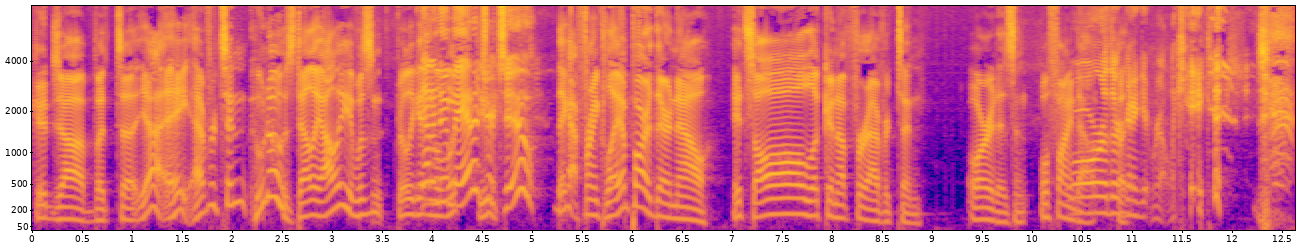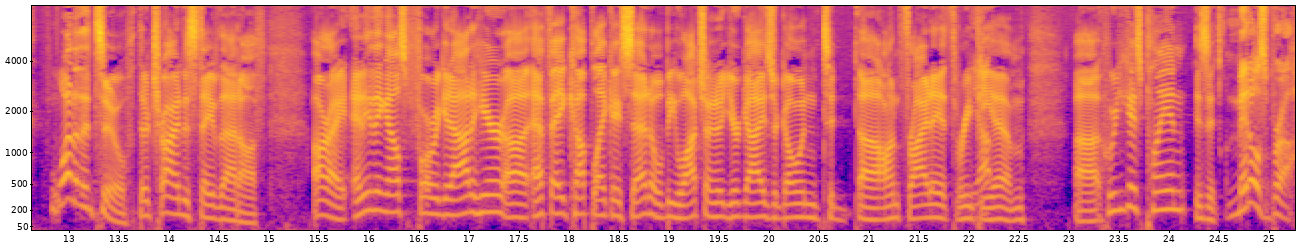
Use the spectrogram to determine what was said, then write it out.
Good job. But uh, yeah, hey, Everton. Who knows? Dele Alli. It wasn't really Got getting a new look. manager too. They got Frank Lampard there now. It's all looking up for Everton, or it isn't. We'll find out. Or they're going to get relegated. one of the two. They're trying to stave that off. All right. Anything else before we get out of here? Uh, FA Cup, like I said, I will be watching. I know your guys are going to uh, on Friday at 3 Yep. p.m. Uh, who are you guys playing? Is it? Middlesbrough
